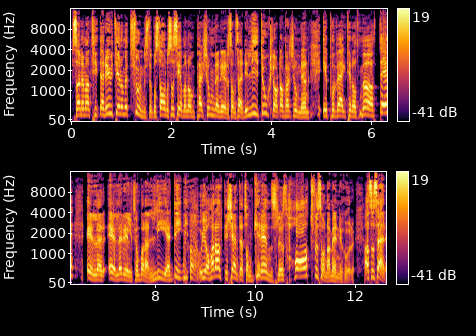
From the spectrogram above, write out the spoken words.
så när man tittar ut genom ett fönster på stan och så ser man någon person där nere som så här, det är lite oklart om personen är på väg till något möte eller, eller är liksom bara ledig, och jag har alltid känt ett sånt gränslöst hat för sådana människor. Alltså så här,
